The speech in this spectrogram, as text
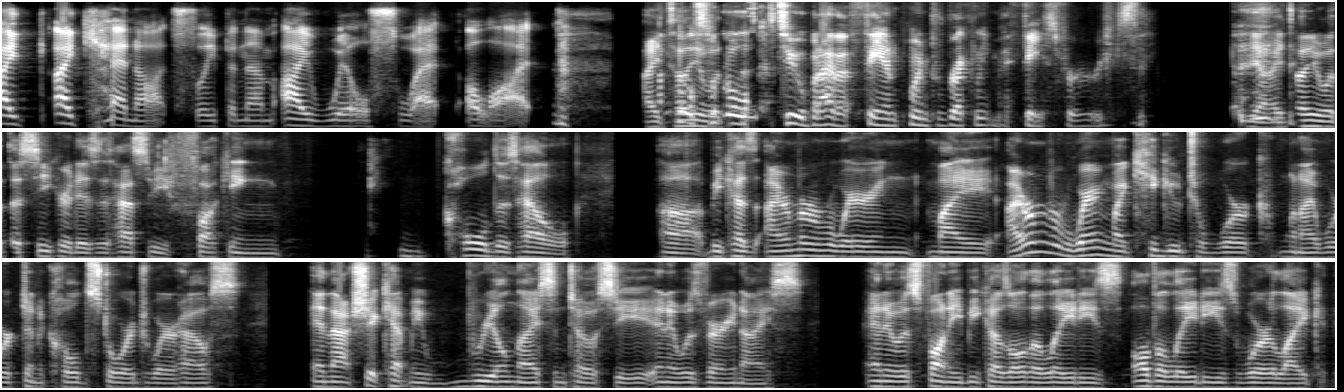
I I cannot sleep in them. I will sweat a lot. I tell you also what. go the- too, but I have a fan point directly at my face for a reason. yeah, I tell you what. The secret is. It has to be fucking cold as hell. Uh, because I remember wearing my I remember wearing my Kigu to work when I worked in a cold storage warehouse, and that shit kept me real nice and toasty, and it was very nice. And it was funny because all the ladies, all the ladies were like,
